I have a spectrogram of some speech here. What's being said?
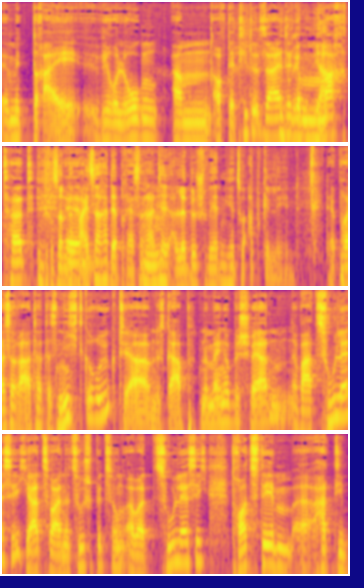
äh, mit drei Virologen ähm, auf der Titelseite Übrigens, gemacht ja, hat. Interessanterweise ähm, hat der Presserat ja alle Beschwerden hierzu abgelehnt. Der Presserat hat das nicht gerügt, ja, und es gab eine Menge Beschwerden, war zulässig, ja, zwar eine Zuspitzung, aber zulässig. Trotzdem äh, hat die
